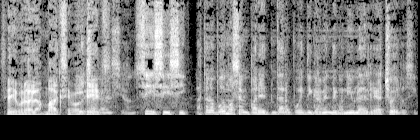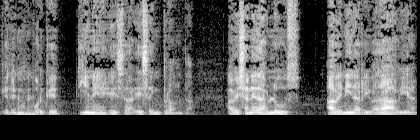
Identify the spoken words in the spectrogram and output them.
Sí, uno de los máximos hecha hits. canción. Sí, sí, sí. Hasta lo podemos emparentar poéticamente con Niebla del Riachuelo, si queremos, porque tiene esa, esa impronta. Avellaneda Blues, Avenida Rivadavia,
